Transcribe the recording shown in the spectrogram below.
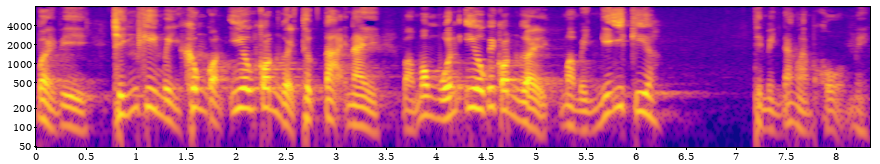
Bởi vì chính khi mình không còn yêu con người thực tại này và mong muốn yêu cái con người mà mình nghĩ kia, thì mình đang làm khổ mình.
